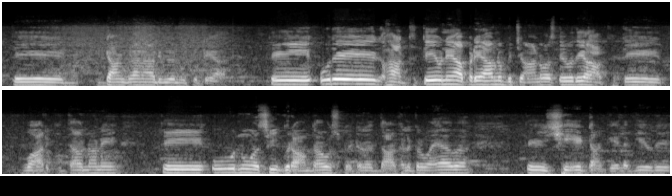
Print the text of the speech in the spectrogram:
ਅਤੇ ਡਾਂਗਾਂ ਨਾਲ ਵੀ ਉਹਨੂੰ ਕੁੱਟਿਆ। ਅਤੇ ਉਹਦੇ ਹੱਥ ਤੇ ਉਹਨੇ ਆਪਣੇ ਆਪ ਨੂੰ ਬਚਾਉਣ ਵਾਸਤੇ ਉਹਦੇ ਹੱਥ ਤੇ ਵਾਰ ਕੀਤਾ ਉਹਨਾਂ ਨੇ ਅਤੇ ਉਹਨੂੰ ਅਸੀਂ ਗੁਰਾਮ ਦਾ ਹੋਸਪਿਟਲ ਦਾਖਲ ਕਰਵਾਇਆ ਵਾ ਅਤੇ ਛੇ ਟਾਂਕੇ ਲੱਗੇ ਉਹਦੇ।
